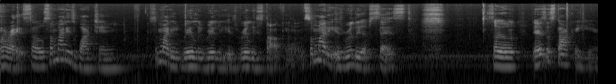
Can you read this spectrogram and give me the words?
All right, so somebody's watching. Somebody really, really is really stalking. Somebody is really obsessed so there's a stalker here.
